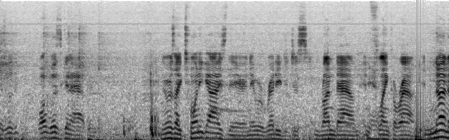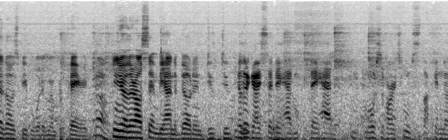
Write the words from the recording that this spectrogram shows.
is what, what was gonna happen. There was like 20 guys there, and they were ready to just run down and Yeah. flank around, and none of those people would have been prepared. No. You know, they're all sitting behind the building. Doop, doop, The other guy said they had they had most of our team stuck in the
